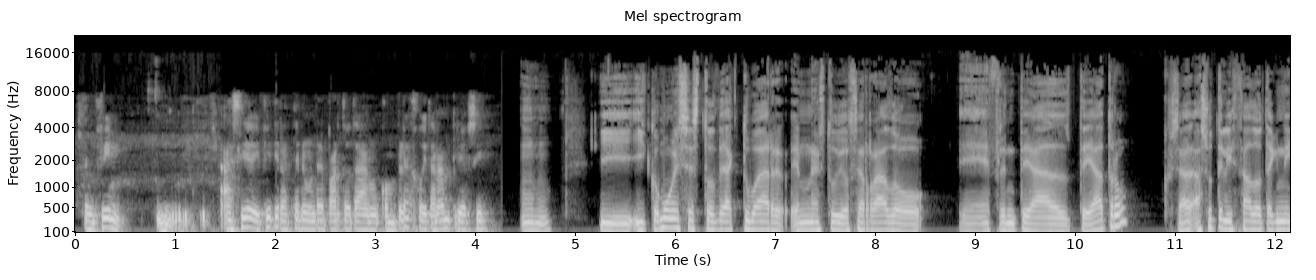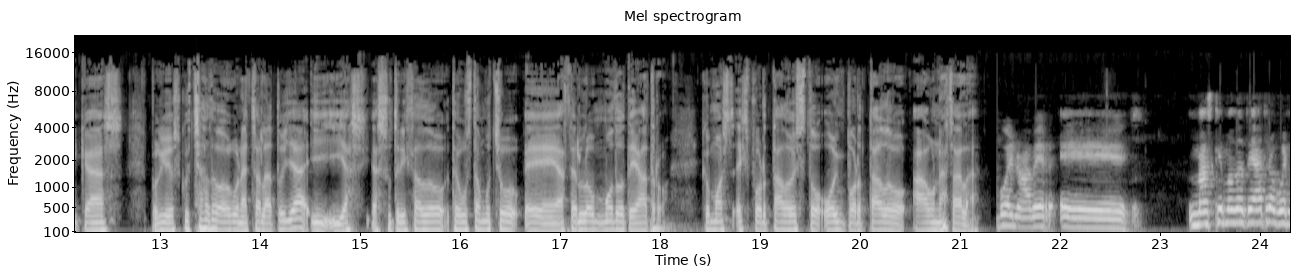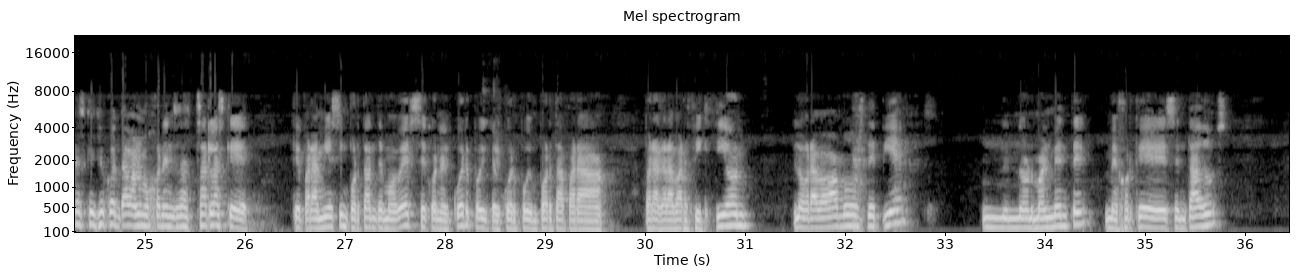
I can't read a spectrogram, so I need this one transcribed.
en fin, mm, ha sido difícil hacer un reparto tan complejo y tan amplio, sí. ¿Y, ¿Y, cómo es esto de actuar en un estudio cerrado eh, frente al teatro? O sea, has utilizado técnicas, porque yo he escuchado alguna charla tuya y, has, utilizado, te gusta mucho eh, hacerlo modo teatro. ¿Cómo has exportado esto o importado a una sala? Bueno, a ver, eh, más que modo teatro, bueno, es que yo contaba a lo mejor en esas charlas que, que para mí es importante moverse con el cuerpo y que el cuerpo importa para, para grabar ficción. Lo grabábamos de pie, normalmente, mejor que sentados.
